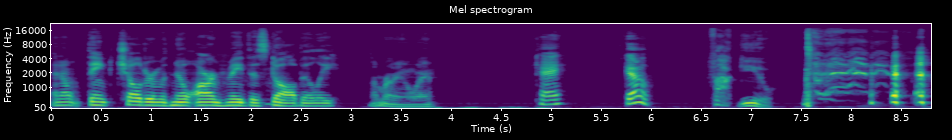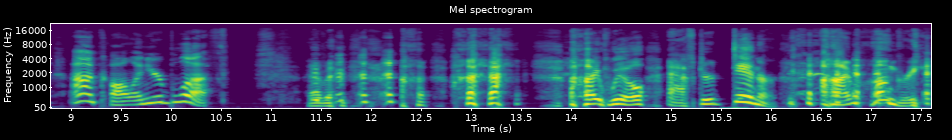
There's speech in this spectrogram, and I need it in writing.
I don't think children with no arms made this doll, Billy. I'm running away. Okay, go. Fuck you. I'm calling your bluff. Have it. I will after dinner. I'm hungry.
